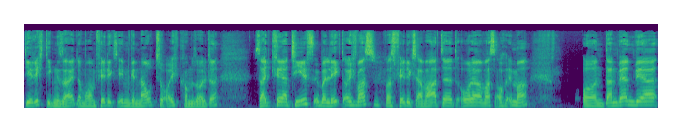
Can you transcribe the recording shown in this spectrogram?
die Richtigen seid und warum Felix eben genau zu euch kommen sollte. Seid kreativ, überlegt euch was, was Felix erwartet oder was auch immer. Und dann werden wir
